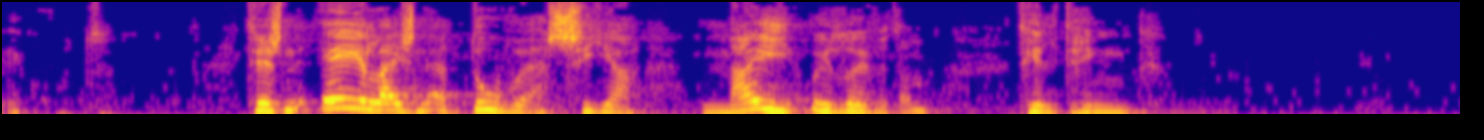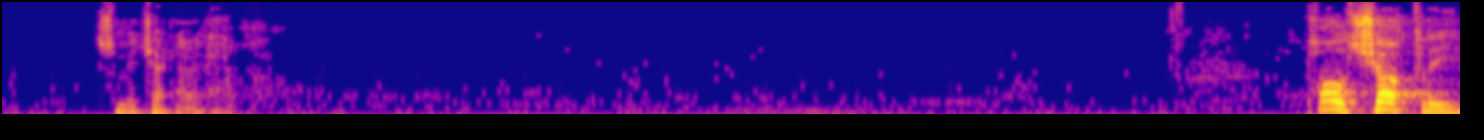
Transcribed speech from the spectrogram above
i god. Det er sånn eileisen at du vil sia nei i løyvet dem til ting som jeg gjerne vil hava. Paul Shockley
